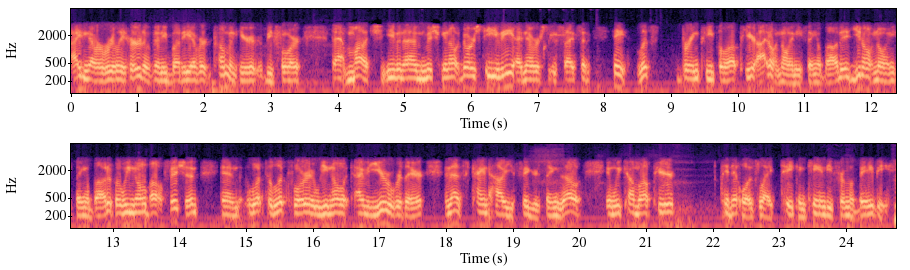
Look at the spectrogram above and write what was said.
I never really heard of anybody ever coming here before that much. Even on Michigan Outdoors TV, I never so I said, "Hey, let's bring people up here. I don't know anything about it. You don't know anything about it, but we know about fishing and what to look for. We know what time of year we're there, and that's kind of how you figure things out. And we come up here and it was like taking candy from a baby.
